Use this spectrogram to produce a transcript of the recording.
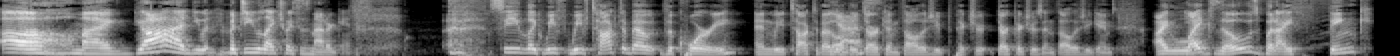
Oh my god, you. Mhm. But do you like Choices Matter games? See, like we've we've talked about the quarry and we talked about all the dark anthology picture dark pictures anthology games. I like Yes. those, but I think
